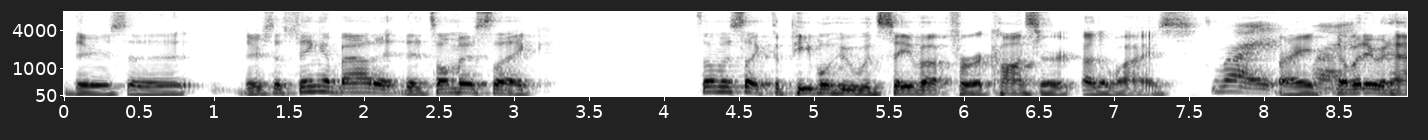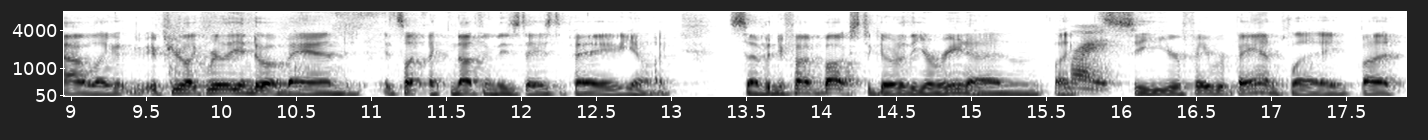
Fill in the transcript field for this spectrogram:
there's a there's a thing about it that's almost like it's almost like the people who would save up for a concert otherwise Right, right? right. Nobody would have like if you're like really into a band, it's like like nothing these days to pay, you know, like 75 bucks to go to the arena and like Right. see your favorite band play. But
